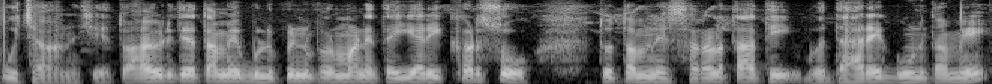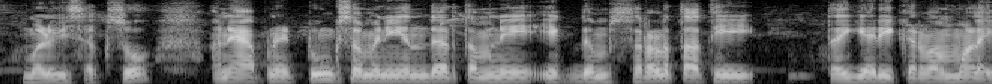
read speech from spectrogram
પૂછાવાનું છે. તો આવી રીતે તમે બ્લુપ્રિન્ટ પ્રમાણે તૈયારી કરશો, તો તમને સરળતાથી વધારે ગુણ તમે મેળવી શકશો. અને આપણે ટૂંક સમયની અંદર તમને એકદમ સરળતાથી તૈયારી કરવા મળે,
